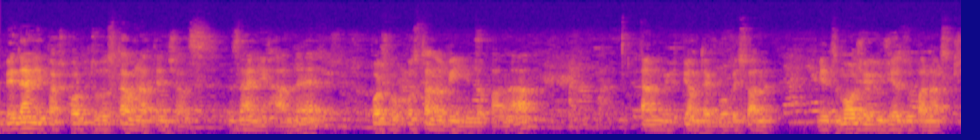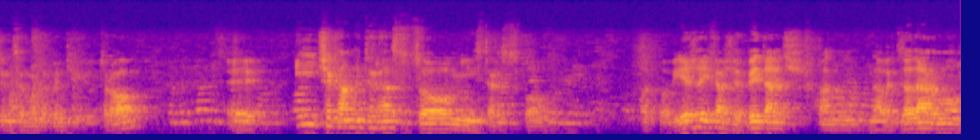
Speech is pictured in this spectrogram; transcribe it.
wydanie paszportu zostało na ten czas zaniechane. Poszło postanowienie do Pana. Tam w piątek było wysłane, więc może już jest u Pana w skrzynce, może będzie jutro. Y, I czekamy teraz, co ministerstwo odpowie. Jeżeli każe wydać Panu nawet za darmo,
